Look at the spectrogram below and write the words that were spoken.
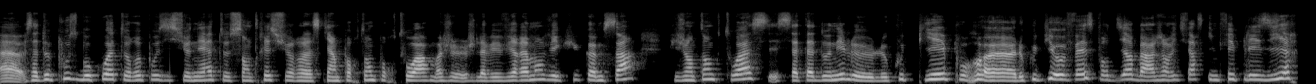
euh, ça te pousse beaucoup à te repositionner, à te centrer sur euh, ce qui est important pour toi. Moi, je, l'avais vraiment vécu comme ça. Puis j'entends que toi, ça t'a donné le, coup de pied pour le coup de pied aux fesses pour dire, ben, j'ai envie de faire ce qui me fait plaisir.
